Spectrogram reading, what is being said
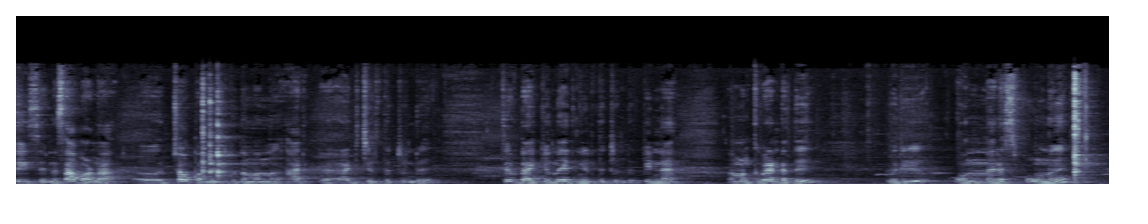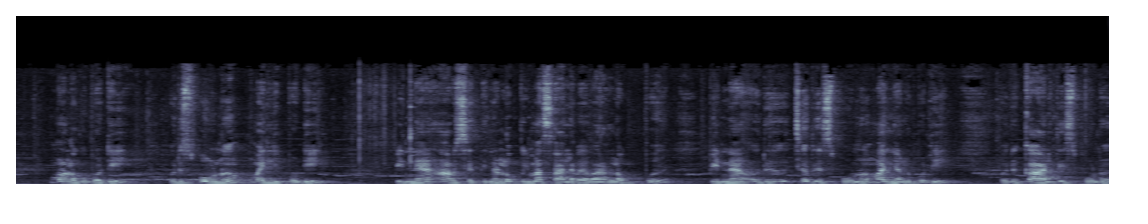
സൈസ് തന്നെ സവാള ചോപ്പറിലിട്ടിട്ട് നമ്മൾ ഒന്ന് അര അടിച്ചെടുത്തിട്ടുണ്ട്. ചെറുതാക്കി ഒന്ന് അരിഞ്ഞെടുത്തിട്ടുണ്ട്. പിന്നെ നമ്മൾക്ക് വേണ്ടത് ഒരു ഒന്നര സ്പൂണ് മുളക് പൊടി ഒരു സ്പൂണ് മല്ലിപ്പൊടി പിന്നെ ആവശ്യത്തിനുള്ള ഉപ്പ് ഈ മസാല വേവാനുള്ള ഉപ്പ് പിന്നെ ഒരു ചെറിയ സ്പൂണ് മഞ്ഞൾപ്പൊടി ഒരു കാൽ ടീസ്പൂണ്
